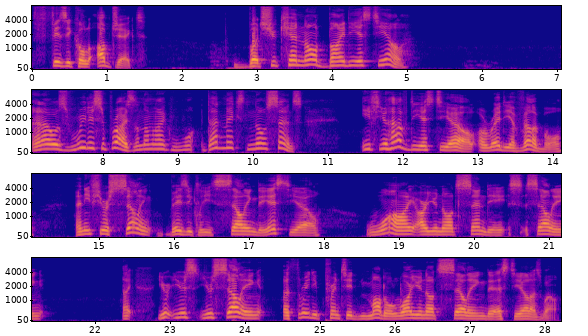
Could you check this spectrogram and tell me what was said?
physical object, but you cannot buy the STL. And I was really surprised, and I'm like, what? that makes no sense. If you have the STL already available, and if you're selling, basically selling the STL, why are you not sending, selling, like, you're you're you're selling a 3D printed model. Why are you not selling the STL as well?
